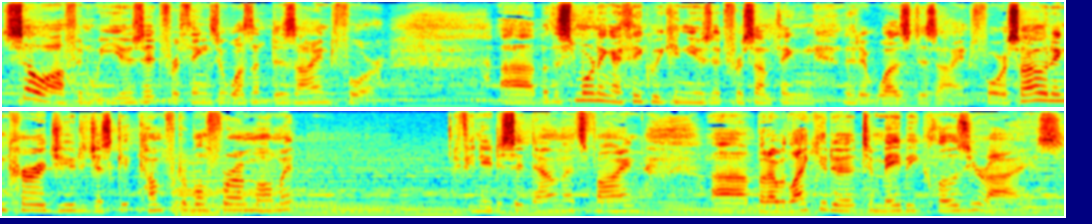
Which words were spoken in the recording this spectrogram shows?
so often we use it for things it wasn't designed for. Uh, but this morning, I think we can use it for something that it was designed for. So I would encourage you to just get comfortable for a moment. If you need to sit down, that's fine. Uh, but I would like you to, to maybe close your eyes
